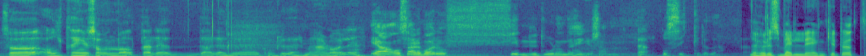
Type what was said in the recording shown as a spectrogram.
Så alt henger sammen med alt? Det er det, det er det du konkluderer med her nå, eller? Ja, og så er det bare å finne ut hvordan det henger sammen, Ja. og sikre det. Det høres veldig enkelt ut.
